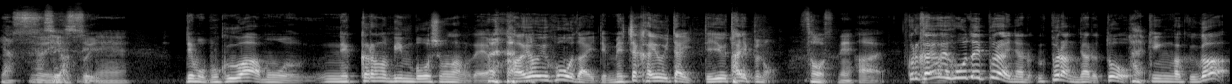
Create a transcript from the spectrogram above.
安いですね。でも僕はもう根っからの貧乏症なので通い放題でめっちゃ通いたいっていうタイプの、そうですね。はい、これ通い放題プランになるプランになるとはい。金額が、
